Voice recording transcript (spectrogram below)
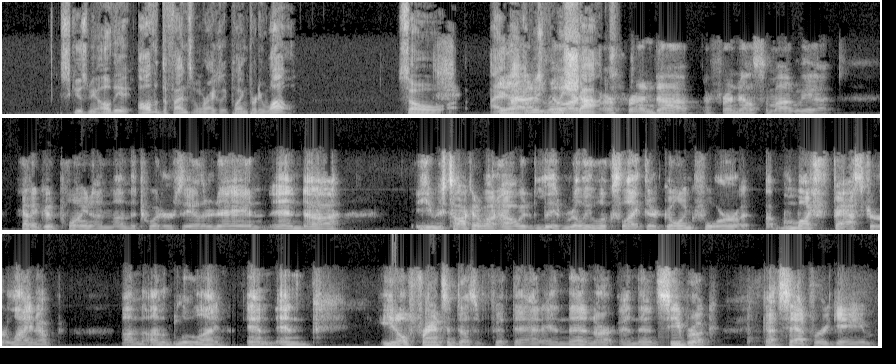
excuse me, all the all the defensemen were actually playing pretty well. So I, yeah, I was really know, our, shocked. Our friend, uh, our friend Al Cimaglia had a good point on on the twitters the other day, and and uh, he was talking about how it, it really looks like they're going for a, a much faster lineup on the, on the blue line, and and you know Franson doesn't fit that, and then our and then Seabrook got sat for a game,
